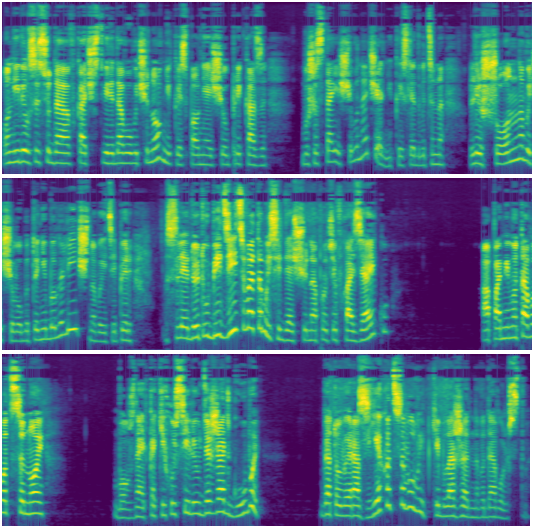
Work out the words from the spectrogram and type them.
Он явился сюда в качестве рядового чиновника, исполняющего приказы вышестоящего начальника и, следовательно, лишенного чего бы то ни было личного, и теперь следует убедить в этом и сидящую напротив хозяйку. А помимо того, ценой, бог знает каких усилий, удержать губы, готовые разъехаться в улыбке блаженного довольства.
